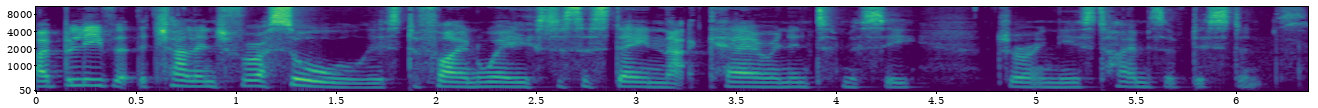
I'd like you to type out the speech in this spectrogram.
I believe that the challenge for us all is to find ways to sustain that care and intimacy during these times of distance.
